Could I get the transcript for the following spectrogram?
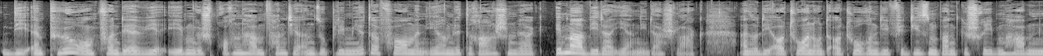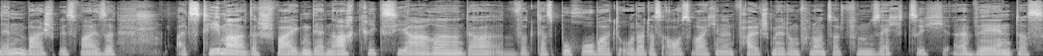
Die Empörung, von der wir eben gesprochen haben, fand ja in sublimierter Form in ihrem literarischen Werk immer wieder ihren Niederschlag. Also die Autoren und Autoren, die für diesen Band geschrieben haben, nennen beispielsweise als Thema das Schweigen der Nachkriegsjahre. Da wird das Buch Robert oder das Ausweichen in Falschmeldungen von 1965 erwähnt. Das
